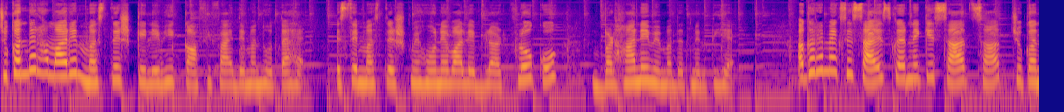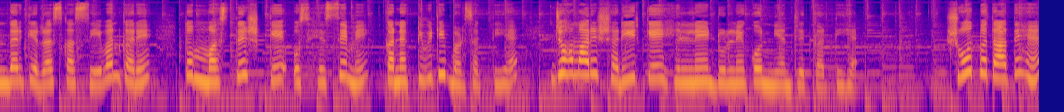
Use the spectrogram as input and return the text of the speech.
चुकंदर हमारे मस्तिष्क के लिए भी काफ़ी फ़ायदेमंद होता है। इससे मस्तिष्क में होने वाले ब्लड फ्लो को बढ़ाने में मदद मिलती है। अगर हम एक्सरसाइज करने के साथ साथ चुकंदर के रस का सेवन करें तो मस्तिष्क के उस हिस्से में कनेक्टिविटी बढ़ सकती है, जो हमारे शरीर के हिलने डुलने को नियंत्रित करती है। शोध बताते हैं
